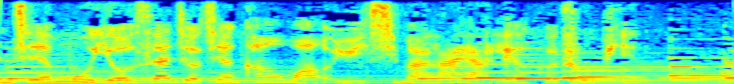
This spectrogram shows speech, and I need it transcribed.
本节目由三九健康网与喜马拉雅联合出品。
